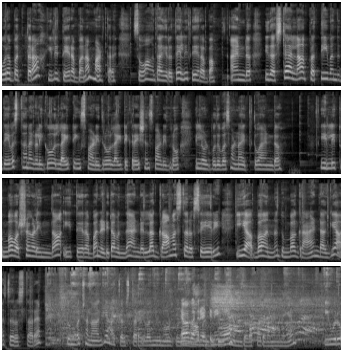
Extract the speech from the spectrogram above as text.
ಊರಬ್ಬದ ಥರ ಇಲ್ಲಿ ತೇರಬ್ಬನ ಮಾಡ್ತಾರೆ. ಸೊ ಅದಾಗಿರುತ್ತೆ ಇಲ್ಲಿ ತೇರಬ್ಬ. ಆ್ಯಂಡ್ ಇದಷ್ಟೇ ಅಲ್ಲ ಪ್ರತಿ ಒಂದು ದೇವಸ್ಥಾನಗಳಿಗೂ ಲೈಟಿಂಗ್ಸ್ ಮಾಡಿದರು ಲೈಟ್ ಡೆಕೋರೇಷನ್ಸ್ ಮಾಡಿದರು. ಇಲ್ಲಿ ನೋಡ್ಬೋದು ಬಸವಣ್ಣ ಇತ್ತು ಆ್ಯಂಡ್ ಇಲ್ಲಿ ತುಂಬ ವರ್ಷಗಳಿಂದ ಈ ತೇರಬ್ಬ ನಡೀತಾ ಬಂದೆ ಆ್ಯಂಡ್ ಎಲ್ಲ ಗ್ರಾಮಸ್ಥರು ಸೇರಿ ಈ ಹಬ್ಬವನ್ನು ತುಂಬ ಗ್ರ್ಯಾಂಡಾಗಿ ಆಚರಿಸ್ತಾರೆ. ತುಂಬ ಚೆನ್ನಾಗಿ ಆಚರಿಸ್ತಾರೆ. ಇವಾಗ ನೀವು ನೋಡ್ಬೋದು ನಮ್ಮ ದೊಡ್ಡಪ್ಪ ದೊಡ್ಡಮ್ಮ ಮನೆಗೆ. ಇವರು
